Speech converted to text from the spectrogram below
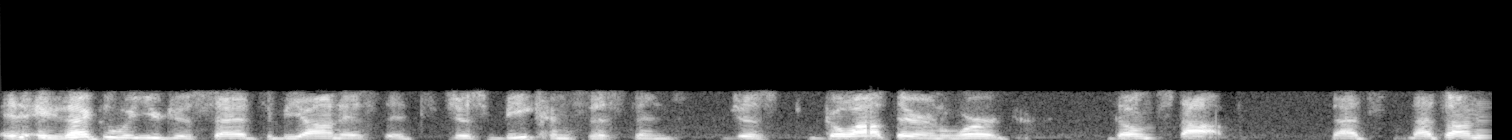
it, exactly what you just said. To be honest, it's just be consistent. Just go out there and work. Don't stop. That's that's on.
